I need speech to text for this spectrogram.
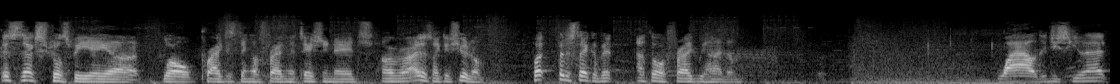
This is actually supposed to be a, uh, well, practicing of fragmentation nades. However, I just like to shoot them. But for the sake of it, I'll throw a frag behind them. Wow, did you see that?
